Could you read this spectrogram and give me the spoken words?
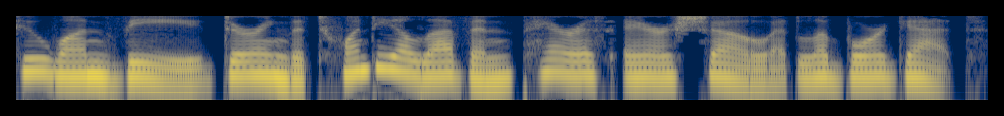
21V during the 2011 Paris Air Show at Le Bourget.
